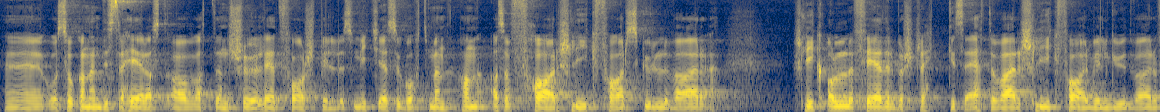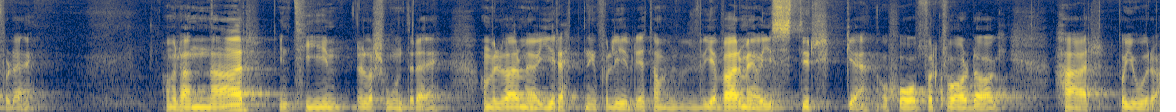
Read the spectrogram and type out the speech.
Eh, og så kan en distraheres av at en sjøl har et farsbilde som ikke er så godt. Men han, altså far slik far skulle være. Slik alle fedre bør strekke seg etter å være. Slik far vil Gud være for deg. Han vil ha en nær, intim relasjon til deg. Han vil være med å gi retning for livet ditt. Han vil være med å gi styrke og håp for hver dag her på jorda.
